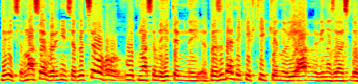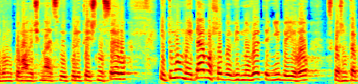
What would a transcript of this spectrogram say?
дивіться, в нас є, верніться до цього. От у нас є легітимний президент, який втік кинув і армію, він називає себе головнокомандуючим, навіть свою політичну силу. І тому ми йдемо, щоб відновити ніби його, скажімо так,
